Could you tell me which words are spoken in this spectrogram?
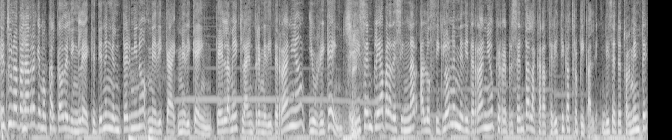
Esto es una palabra que hemos calcado del inglés, que tienen el término medica- Medicaine, que es la mezcla entre Mediterranean y Hurricane. Sí. Y se emplea para designar a los ciclones mediterráneos que representan las características tropicales. Dice textualmente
